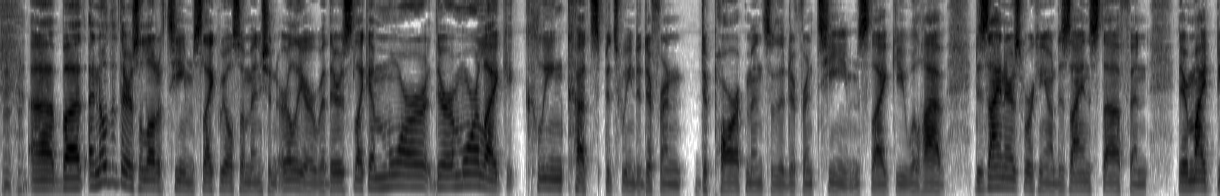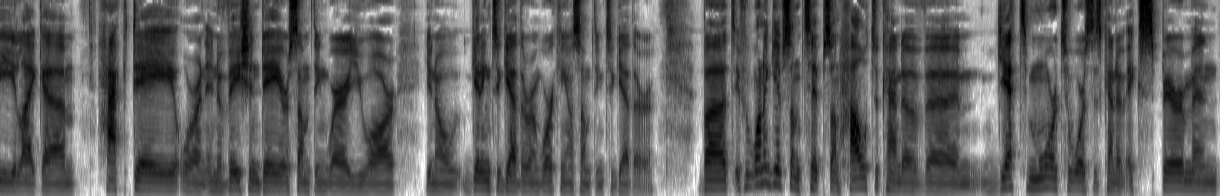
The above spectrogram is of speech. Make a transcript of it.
Mm-hmm. Uh, but I know that there's a lot of teams, like we also mentioned earlier, where there's like a more, there are more like clean cuts between the different departments or the different teams. Like you will have designers working on design stuff, and there might be like a hack day or an innovation day or something where you are you know, getting together and working on something together. But if we want to give some tips on how to kind of um, get more towards this kind of experiment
